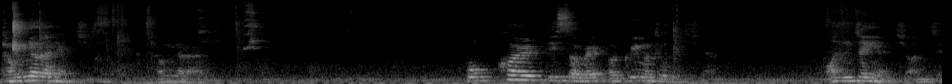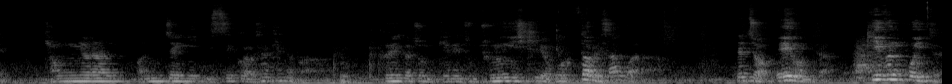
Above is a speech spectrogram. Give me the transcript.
격렬한 뜻이 격렬한. vocal disagreement가 무슨 뜻이야? 언쟁이라는 뜻이 언쟁. 격렬한 언쟁이 있을 거라고 생각했나 봐. 그러니까 좀 걔네 좀 조용히 시키려고 흑담을 싼 거야. 됐죠? A 겁니다 given 포인트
